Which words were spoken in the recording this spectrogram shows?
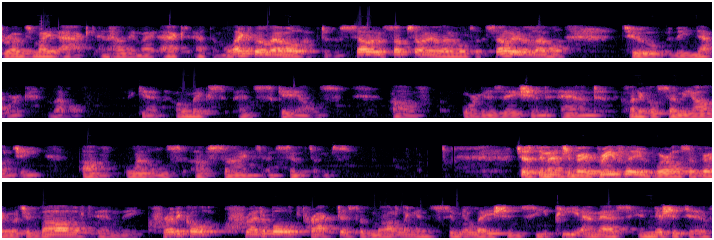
drugs might act and how they might act at the molecular level, up to the cellular, subcellular level, to the cellular level, to the network level. Again, omics and scales of organization and clinical semiology of levels of signs and symptoms. Just to mention very briefly, we're also very much involved in the critical, credible practice of modeling and simulation, CPMS initiative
